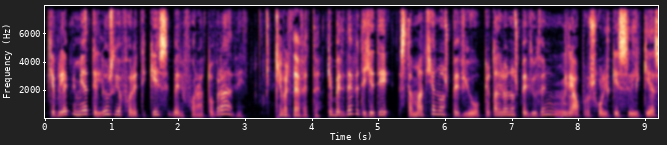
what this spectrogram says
και βλέπει μια τελείως διαφορετική συμπεριφορά το βράδυ. Και μπερδεύεται. Και μπερδεύεται γιατί στα μάτια ενός παιδιού, και όταν λέω ενός παιδιού δεν μιλάω προς σχολικής ηλικίας,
